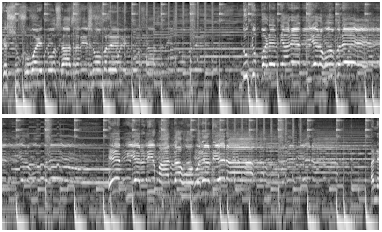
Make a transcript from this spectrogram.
કે સુખ હોય તો સાસરી સોમરે. દુઃખ પડે ત્યારે પિયર હોમરે. એ પિયરની માતા હોમરે અને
